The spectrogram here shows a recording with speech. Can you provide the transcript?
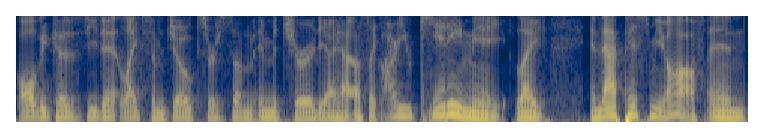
all because he didn't like some jokes or some immaturity I had. I was like, "Are you kidding me?" Like, and that pissed me off. And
